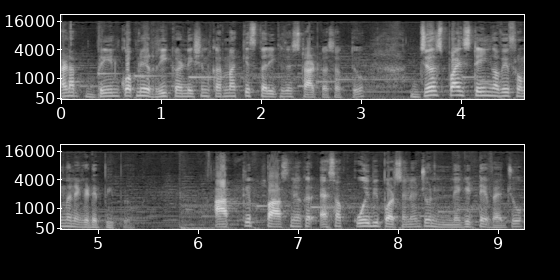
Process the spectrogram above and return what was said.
एंड आप ब्रेन को अपने रिकंडीशन करना किस तरीके से स्टार्ट कर सकते हो? Just by staying away from the negative people आपके पास में अगर ऐसा कोई भी पर्सन है जो नेगेटिव है, जो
